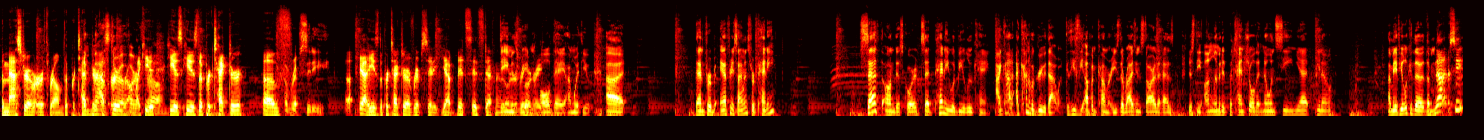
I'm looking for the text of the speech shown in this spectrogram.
the master of Earthrealm, the protector master of of Earthrealm. like he he is he is the protector of, of Rip City. Uh, yeah he's the protector of Rip City. Yep, it's it's definitely Dame Lord, is Lord Raiden all day. I'm with you. Uh, then for Anfernee Simons for Penny, Seth on Discord said Penny would be Liu Kang. I got I kind of agree with that one because he's the up and comer. He's the rising star that has just the unlimited potential that no one's seen yet. You know. I mean, if you look at the the No, see,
